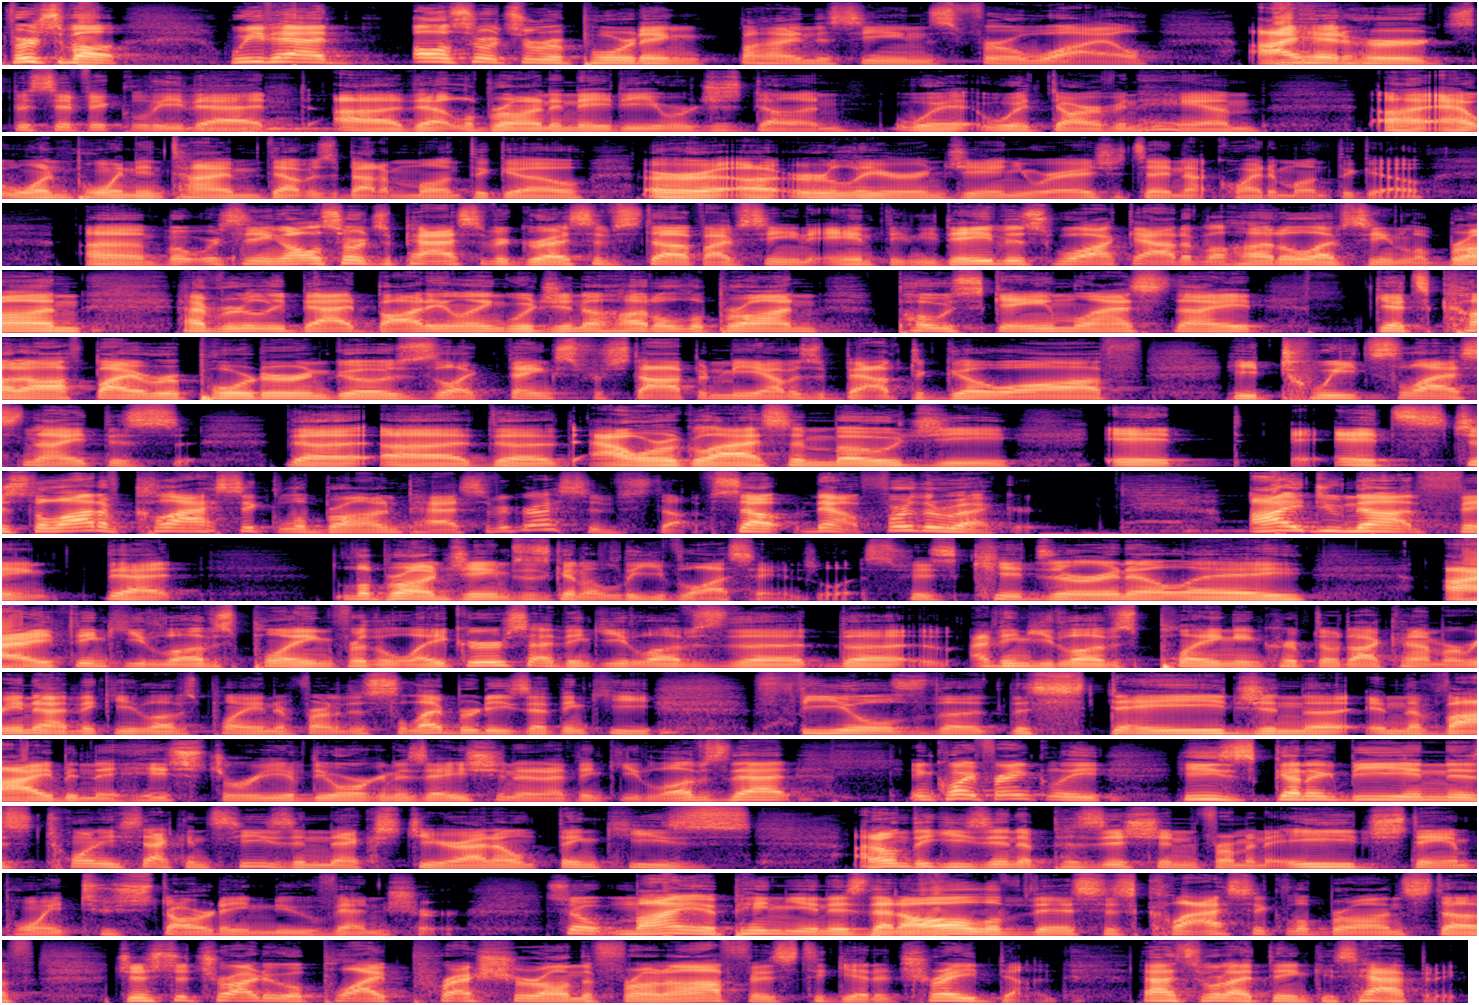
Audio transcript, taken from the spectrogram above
first of all, we've had all sorts of reporting behind the scenes for a while. I had heard specifically that uh, that LeBron and AD were just done with, with Darvin Ham. Uh, at one point in time, that was about a month ago, or uh, earlier in January, I should say, not quite a month ago. Um, but we're seeing all sorts of passive aggressive stuff. I've seen Anthony Davis walk out of a huddle. I've seen LeBron have really bad body language in a huddle. LeBron post game last night gets cut off by a reporter and goes like thanks for stopping me i was about to go off he tweets last night this the uh the hourglass emoji it it's just a lot of classic lebron passive aggressive stuff so now for the record i do not think that lebron james is going to leave los angeles his kids are in la I think he loves playing for the Lakers. I think he loves the the I think he loves playing in crypto.com arena. I think he loves playing in front of the celebrities. I think he feels the the stage and the in the vibe and the history of the organization and I think he loves that. And quite frankly, he's going to be in his 22nd season next year. I don't think he's I don't think he's in a position from an age standpoint to start a new venture. So, my opinion is that all of this is classic LeBron stuff just to try to apply pressure on the front office to get a trade done. That's what I think is happening.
